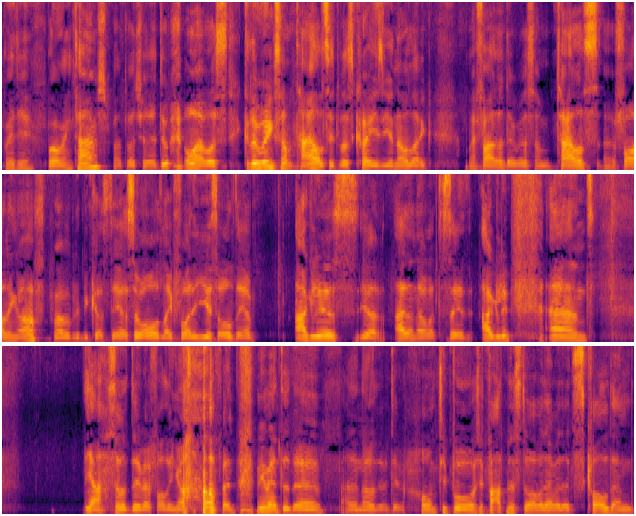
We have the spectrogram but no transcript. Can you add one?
pretty boring times, but what should I do? Oh, I was gluing some tiles. It was crazy, you know, like my father, there were some tiles uh, falling off, probably because they are so old, like 40 years old. They are ugliest yeah i don't know what to say ugly and yeah so they were falling off and we went to the i don't know the, the home depot department store whatever that's called and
